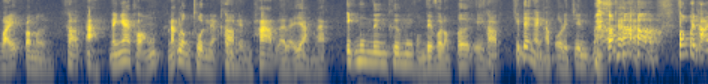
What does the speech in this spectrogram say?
ไว้ประเมินครับอะในแง่ของนักลงทุนเนี่ยครับผมเห็นภาพหลาย ๆ อย่างแล้วอีกมุมหนึ่งคือมุมของ developer เองครับคิดได้ไงครับ Origin ต้องไปถาม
